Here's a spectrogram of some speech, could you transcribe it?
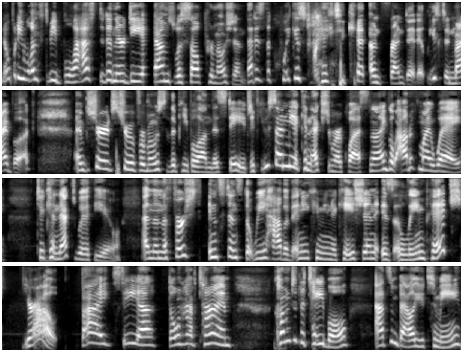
Nobody wants to be blasted in their DMs with self promotion. That is the quickest way to get unfriended, at least in my book. I'm sure it's true for most of the people on this stage. If you send me a connection request and I go out of my way to connect with you, and then the first instance that we have of any communication is a lame pitch, you're out. Bye. See ya. Don't have time. Come to the table, add some value to me,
